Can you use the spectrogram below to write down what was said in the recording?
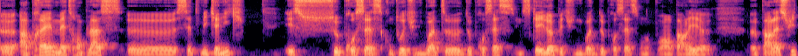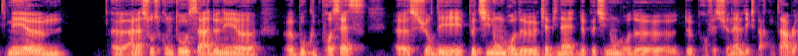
euh, après mettre en place euh, cette mécanique et ce process. Conto est une boîte euh, de process, une scale-up est une boîte de process. On pourra en parler euh, euh, par la suite, mais à la sauce Conto, ça a donné beaucoup de process. Sur des petits nombres de cabinets, de petits nombres de, professionnels, d'experts comptables,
